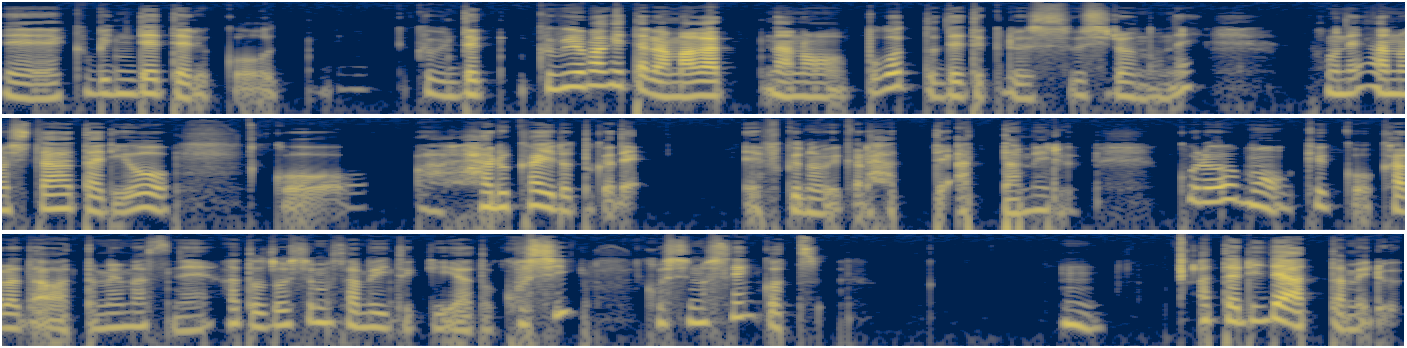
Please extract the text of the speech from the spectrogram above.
えー、首に出てるこう首で首を曲げたら曲があのポコッと出てくる後ろのね骨あの下あたりをこう貼る回路とかで服の上から貼って温めるこれはもう結構体を温めますね。あとどうしても寒い時、あと腰、腰の仙骨、うん、あたりで温める。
